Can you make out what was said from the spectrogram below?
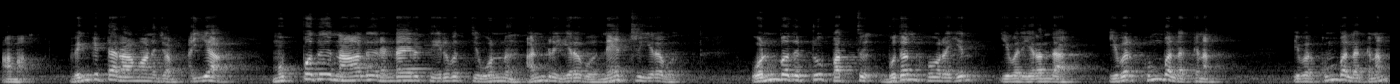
ஆமாம் வெங்கிட்ட ராமானுஜம். ஐயா முப்பது நாலு ரெண்டாயிரத்தி இருபத்தி ஒன்று அன்று இரவு நேற்று இரவு ஒன்பது டு பத்து புதன் கோரையில் இவர் இறந்தார். இவர் கும்ப லக்னம். இவர் கும்ப லக்னம்.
